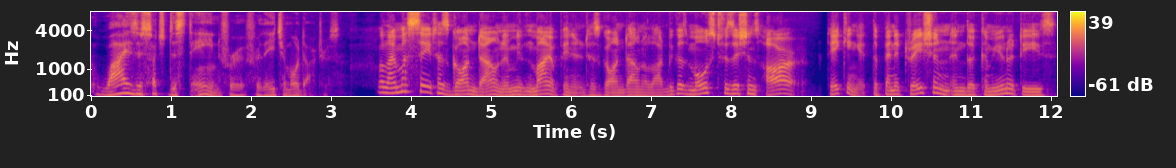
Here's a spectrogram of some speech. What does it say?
Why is there such disdain for for the HMO doctors? Well, I must say it has gone down. I mean, in my opinion, it has gone down a lot because most physicians are taking it. The penetration in the communities,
